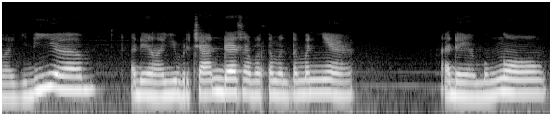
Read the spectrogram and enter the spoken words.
yang lagi diam ada yang lagi bercanda sama teman-temannya. Ada yang bengong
